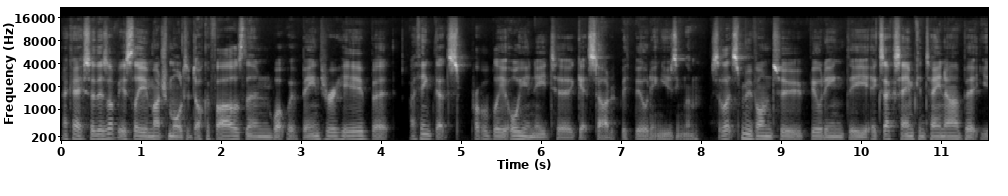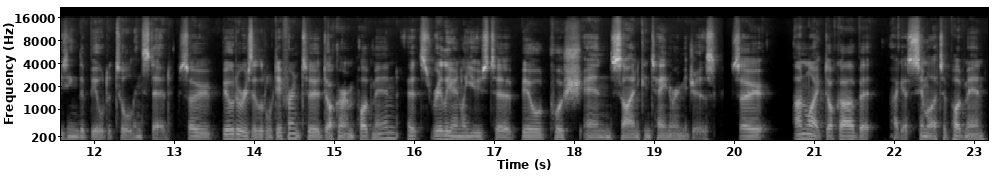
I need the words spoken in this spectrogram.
Okay, so there's obviously much more to Docker files than what we've been through here, but I think that's probably all you need to get started with building using them. So let's move on to building the exact same container but using the Buildah tool instead. So Buildah is a little different to Docker and Podman. It's really only used to build, push, and sign container images. So unlike Docker, but I guess similar to Podman,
